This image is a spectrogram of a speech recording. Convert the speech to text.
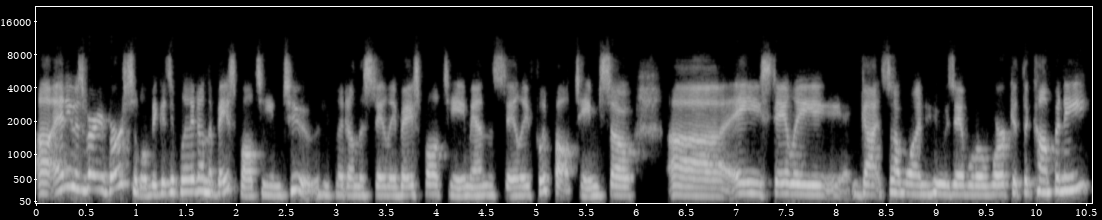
uh, and he was very versatile because he played on the baseball team too. He played on the Staley baseball team and the Staley football team. So uh, A. Staley got someone who was able to work at the company.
